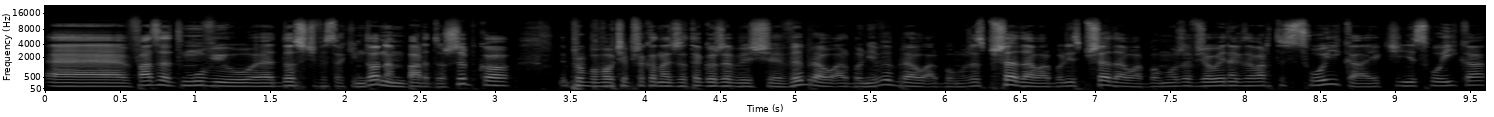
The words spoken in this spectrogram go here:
E, facet mówił e, dosyć wysokim tonem, bardzo szybko, próbował cię przekonać do tego, żebyś wybrał albo nie wybrał, albo może sprzedał, albo nie sprzedał, albo może wziął jednak zawartość słoika, jak ci nie słoika,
